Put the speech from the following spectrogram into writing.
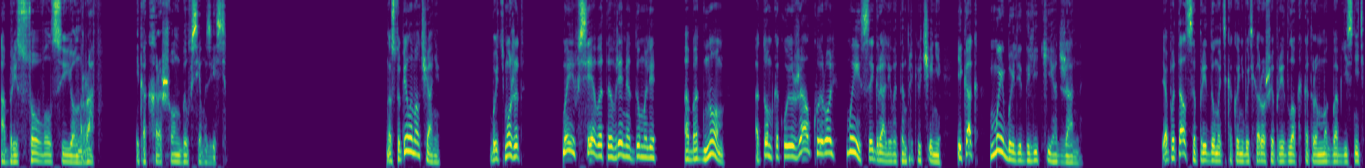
обрисовывался ее нрав и как хорошо он был всем известен. Наступило молчание. Быть может, мы все в это время думали об одном, о том, какую жалкую роль мы сыграли в этом приключении и как мы были далеки от Жанны. Я пытался придумать какой-нибудь хороший предлог, которым мог бы объяснить,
